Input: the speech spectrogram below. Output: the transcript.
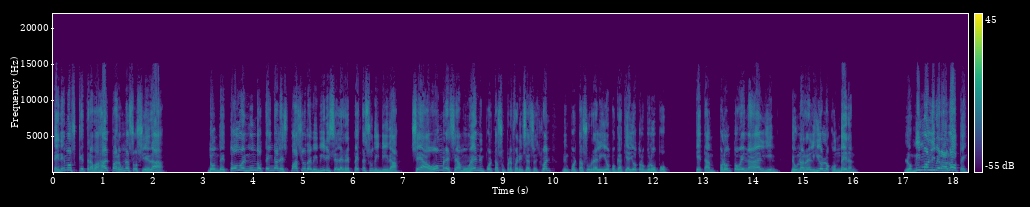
Tenemos que trabajar para una sociedad donde todo el mundo tenga el espacio de vivir y se le respete su dignidad, sea hombre, sea mujer, no importa su preferencia sexual, no importa su religión, porque aquí hay otros grupos que tan pronto ven a alguien de una religión lo condenan. Los mismos liberalotes,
